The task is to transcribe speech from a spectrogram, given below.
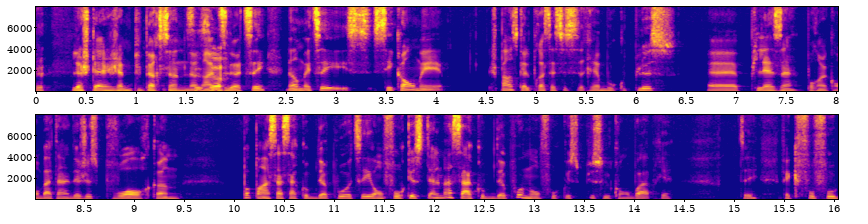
là, je j'aime plus personne, là, rendu là, tu sais. Non, mais tu sais, c'est con, mais je pense que le processus serait beaucoup plus euh, plaisant pour un combattant de juste pouvoir comme pas penser à sa coupe de poids. sais On focus tellement sur sa coupe de poids, mais on focus plus sur le combat après. sais Fait qu'il faut, faut,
